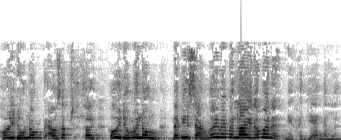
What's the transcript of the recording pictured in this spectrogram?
เฮ้ยเดี๋ยวลงไปเอาทรัพย์เลยเฮ้ยเดี๋ยวไม่ลงนบีสั่งเฮ้ยไม่เป็นไรเดี๋ยวมันเนี่ยขัดแย้งกันแล้ว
